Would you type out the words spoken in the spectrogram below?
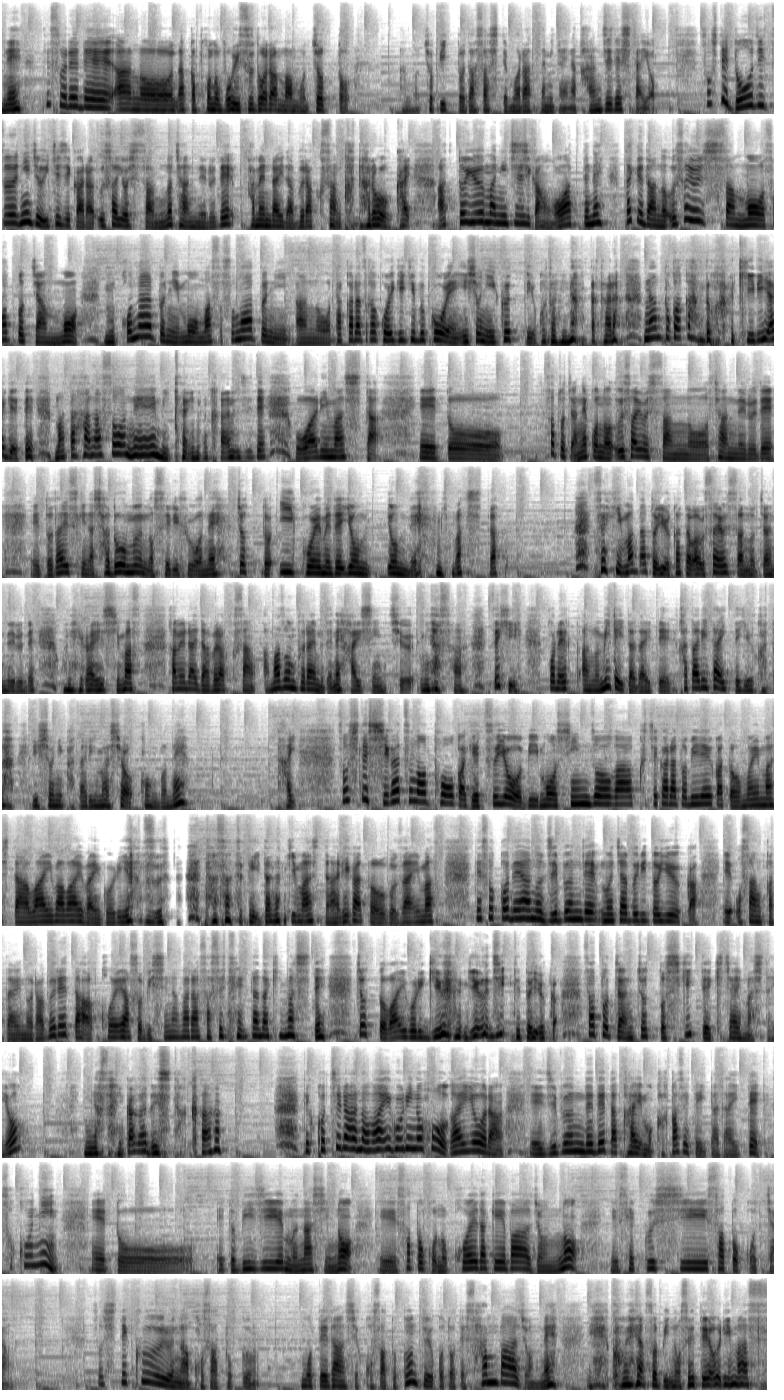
ね。で、それで、あの、なんかこのボイスドラマもちょっと、あのちょぴっと出させてもらったみたいな感じでしたよ。そして同日21時からうさよしさんのチャンネルで仮面ライダーブラックさん語ろう会。あっという間に1時間終わってね。だけどあのうさよしさんもさっとちゃんも、この後にもうまその後にあの宝塚恋劇部公演一緒に行くっていうことになったから、なんとかかんとか切り上げて、また話そうね、みたいな感じで終わりました。えっ、ー、と、さとちゃんね、このうさよしさんのチャンネルで、えっと、大好きなシャドームーンのセリフをね、ちょっといい声目で読んでみました。ぜひまだという方は、うさよしさんのチャンネルでお願いします。仮面ライダーブラックさん、アマゾンプライムでね、配信中。皆さん、ぜひ、これ、あの、見ていただいて、語りたいっていう方、一緒に語りましょう。今後ね。はい。そして4月の10日月曜日、もう心臓が口から飛び出るかと思いました。ワイワワイワイご利益 出させていただきました。ありがとうございます。で、そこであの自分で無茶ぶりというか、えお三方へのラブレター、声遊びしながらさせていただきまして、ちょっとワイゴリ牛、牛耳ってというか、さとちゃんちょっと仕切ってきちゃいましたよ。皆さんいかがでしたか？でこちらのワイゴリの方概要欄、えー、自分で出た回も書かせていただいてそこに、えーとえーと、BGM なしの、えー、さとこの声だけバージョンの、えー、セクシーさとこちゃん。そしてクールなこさとくん。モテ男子小里くんということで3バージョンね、えー、声遊び載せております。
